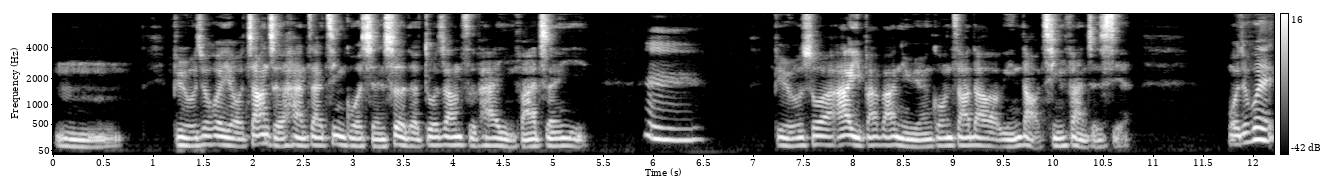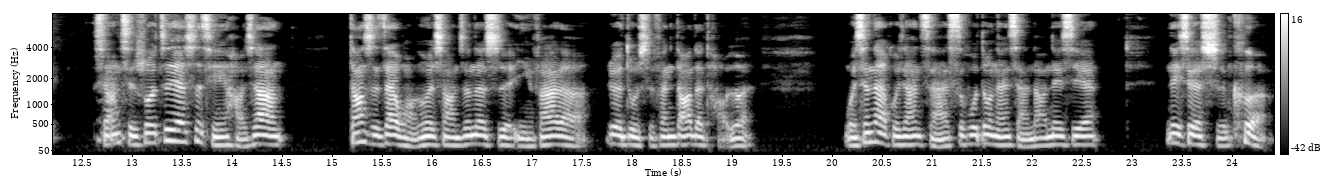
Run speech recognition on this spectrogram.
嗯，比如就会有张哲瀚在靖国神社的多张自拍引发争议，嗯。比如说阿里巴巴女员工遭到领导侵犯这些，我就会想起说这件事情好像当时在网络上真的是引发了热度十分高的讨论。我现在回想起来，似乎都能想到那些那些时刻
